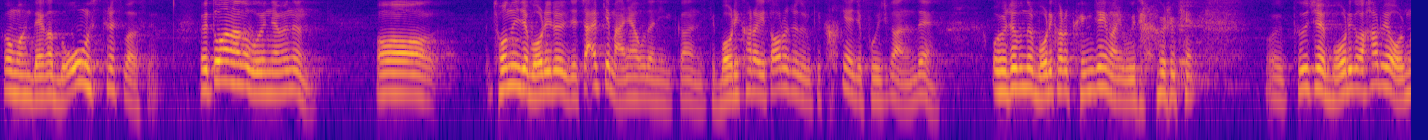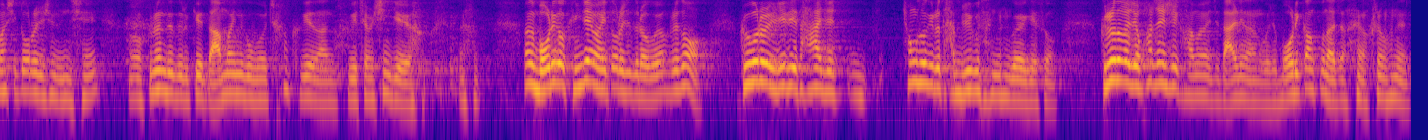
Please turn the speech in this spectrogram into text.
그러면 내가 너무 스트레스 받았어요. 또 하나가 뭐였냐면은 어 저는 이제 머리를 이제 짧게 많이 하고 다니니까 이렇게 머리카락이 떨어져도 이렇게 크게 이제 보이지가 않은데 어, 여자분들 머리카락 굉장히 많이 보이더라고요. 이렇게 어, 도대체 머리가 하루에 얼마씩 떨어지시는지 어, 그런데도 이렇게 남아 있는 거 보면 참 그게 난 그게 참 신기해요. 머리가 굉장히 많이 떨어지더라고요. 그래서 그거를 일일이 다 이제 청소기로 다 밀고 다니는 거예요. 계속 그러다가 이제 화장실 가면 이제 난리 나는 거죠. 머리 감고 나잖아요. 그러면은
